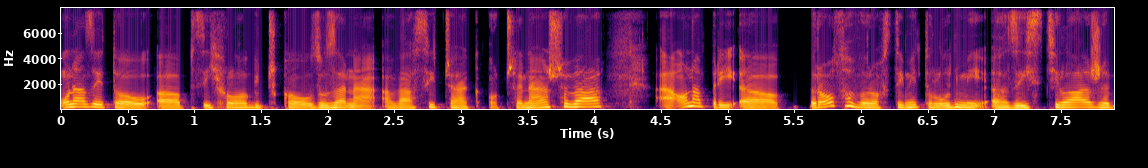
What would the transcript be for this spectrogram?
U nás je to eh, psychologičkou Zuzana Vasičák Očenášová a ona pri rozhovoroch s týmito ľuďmi zistila, že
